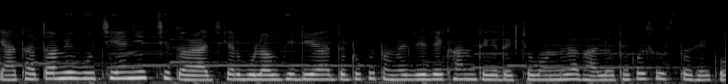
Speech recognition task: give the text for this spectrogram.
ক্যাথা তো আমি গুছিয়ে নিচ্ছি তো, আর আজকের ব্লগ ভিডিও এতটুকু। তোমরা যে যেখান থেকে দেখছ, বন্ধুরা ভালো থেকো, সুস্থ থেকো।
